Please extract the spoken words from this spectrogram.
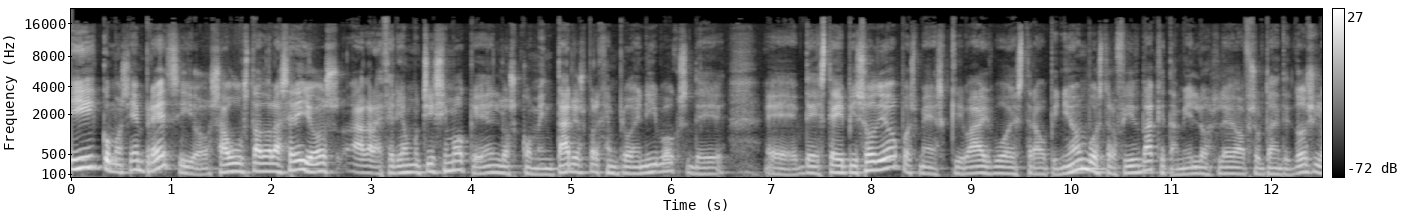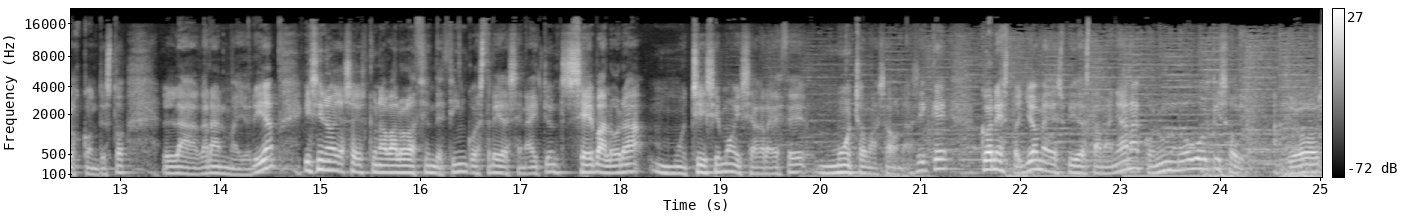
Y como siempre, si os ha gustado la serie, yo os agradecería muchísimo que en los comentarios, por ejemplo, en iVoox de, eh, de, este episodio, pues me escribáis vuestra opinión, vuestro feedback, que también los leo absolutamente todos y los contesto la gran mayoría. Y si no, ya sabéis que una valoración de 5 estrellas en iTunes se valora muchísimo y se agradece mucho más aún. Así que con esto yo me despido esta mañana con un nuevo episodio. Adiós.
